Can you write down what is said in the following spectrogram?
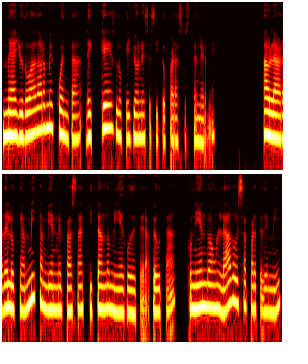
me ayudó a darme cuenta de qué es lo que yo necesito para sostenerme. Hablar de lo que a mí también me pasa quitando mi ego de terapeuta, poniendo a un lado esa parte de mí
